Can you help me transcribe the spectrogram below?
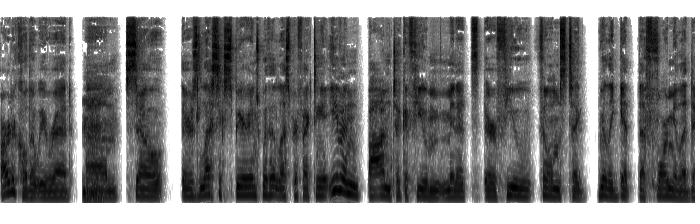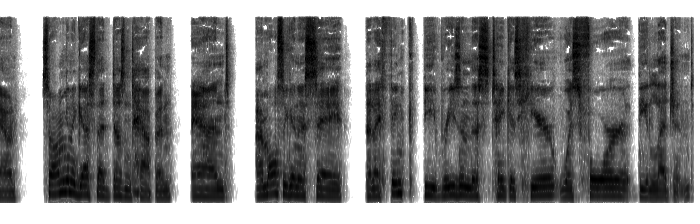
article that we read. Mhm. Um, so there's less experience with it, less perfecting it. Even Bond took a few minutes or a few films to really get the formula down. So I'm going to guess that doesn't happen. And I'm also going to say that I think the reason this tank is here was for the legend,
